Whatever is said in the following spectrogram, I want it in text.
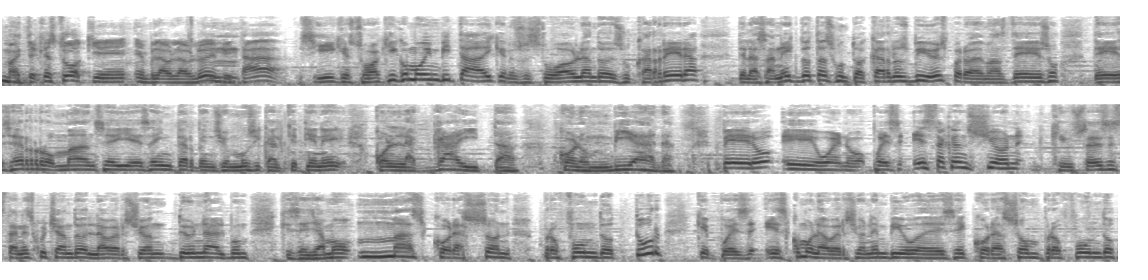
Maite que estuvo aquí en Bla Bla Blue, invitada. Sí, que estuvo aquí como invitada y que nos estuvo hablando de su carrera, de las anécdotas junto a Carlos Vives, pero además de eso, de ese romance y esa intervención musical que tiene con la gaita colombiana. Pero eh, bueno, pues esta canción que ustedes están escuchando es la versión de un álbum que se llamó Más Corazón Profundo Tour, que pues es como la versión en vivo de ese corazón profundo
